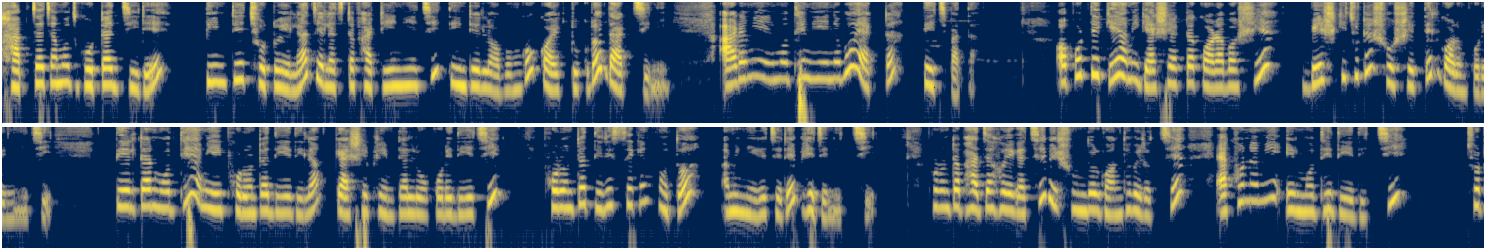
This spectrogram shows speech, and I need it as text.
হাফ চা চামচ গোটা জিরে, তিনটে ছোট এলাচ, এলাচটা ফাটিয়ে নিয়েছি, তিনটে লবঙ্গ, কয়েক টুকরো দারচিনি। আর আমি এর মধ্যে নিয়ে নেব একটা তেজপাতা। অপরদিকে আমি গ্যাসে একটা কড়া বসিয়ে বেশ কিছুটা সর্ষের তেল গরম করে নিয়েছি। তেলটার মধ্যে আমি এই ফোড়নটা দিয়ে দিলাম। গ্যাসের ফ্লেমটা লো করে দিয়েছি। ফোড়নটা তিরিশ সেকেন্ড মতো আমি নেড়ে চেড়ে ভেজে নিচ্ছি। ফোড়নটা ভাজা হয়ে গেছে, বেশ সুন্দর গন্ধ বেরোচ্ছে। এখন আমি এর মধ্যে দিয়ে দিচ্ছি ছোট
